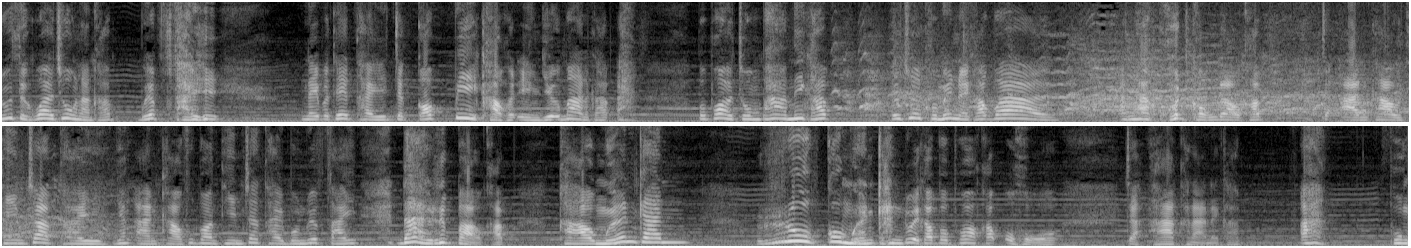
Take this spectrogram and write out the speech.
รู้สึกว่าช่วงหลังครับ เว็บไซต์ในประเทศไทยจะก๊อปปี้ข่าวกันเองเยอะมากครับพ่อพ่อชมภาพนี้ครับแล้วช่วยคอมเมนต์หน่อยครับว่า อนาคตของเราครับ จะอ่านข่าวทีมชาติไทย ยังอ่านข่าวฟุตบอลทีมชาติไทยบนเว็บไซต์ได้หรือเปล่าครับ ข่าวเหมือนกัน รูปก็เหมือนกันด้วยครับพ่อพ่อครับ โอ้โห จะฮาขนาดไหนครับอะพรุ่ง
